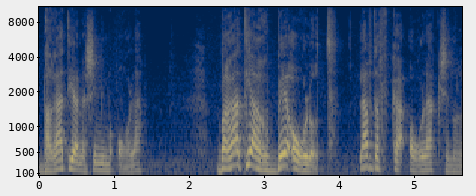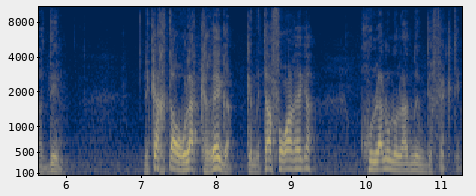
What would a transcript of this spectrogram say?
בראתי אנשים עם עורלה, בראתי הרבה עורלות, לאו דווקא עורלה כשנולדים. ניקח את העורלה כרגע, כמטאפורה רגע, כולנו נולדנו עם דפקטים.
